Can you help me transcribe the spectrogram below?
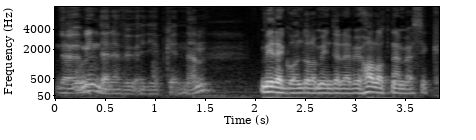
De minden evő egyébként, nem? Mire gondolom minden evő? Halat nem eszik.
